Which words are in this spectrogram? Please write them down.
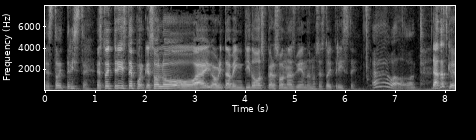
Estoy triste. Estoy triste porque solo hay ahorita 22 personas viéndonos. Estoy triste. Ah, well. That, that's good.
